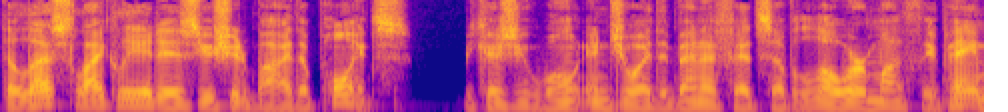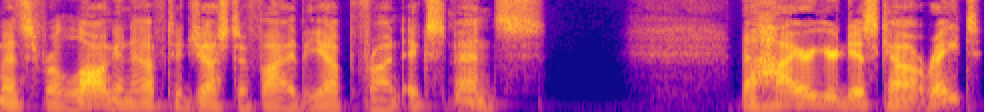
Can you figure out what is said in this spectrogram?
the less likely it is you should buy the points because you won't enjoy the benefits of lower monthly payments for long enough to justify the upfront expense. The higher your discount rate,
